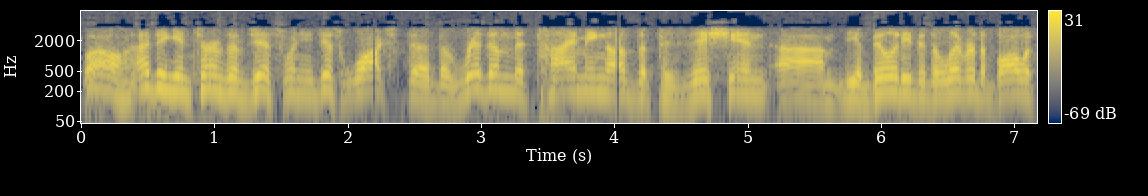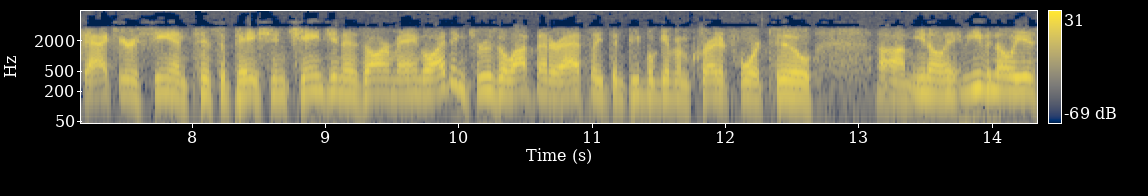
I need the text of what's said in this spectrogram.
Well, I think in terms of just when you just watch the the rhythm, the timing of the position, um, the ability to deliver the ball with accuracy, anticipation, changing his arm angle. I think Drew's a lot better athlete than people give him credit for too. Um, you know, even though he is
